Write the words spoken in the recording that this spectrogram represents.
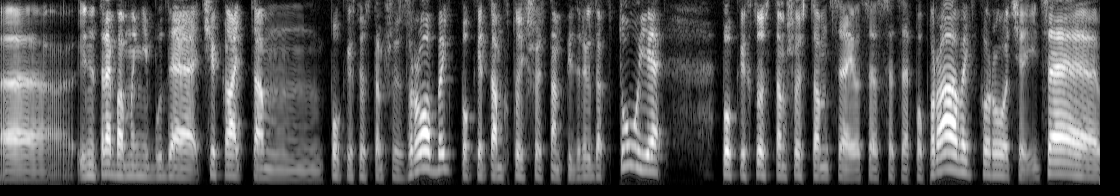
Е, і не треба мені буде чекати там, поки хтось там щось зробить, поки там хтось щось там підредактує, поки хтось там щось там це, оце все це поправить. Коротше. І це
